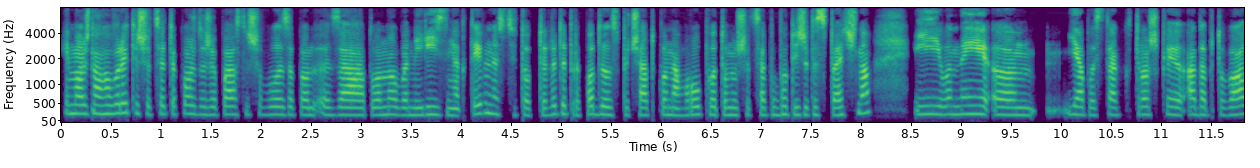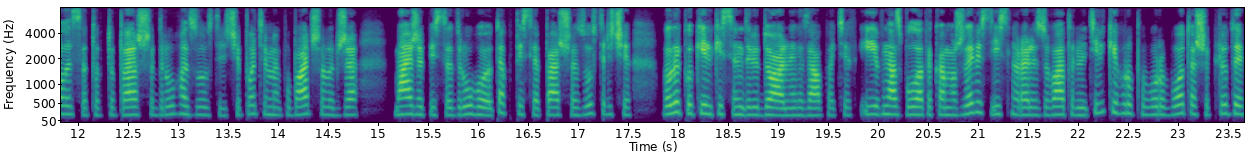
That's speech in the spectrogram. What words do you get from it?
І можна говорити, що це також дуже класно, що були заплановані різні активності. Тобто люди приходили спочатку на групу, тому що це було більш безпечно, і вони ем, якось так трошки адаптувалися. Тобто, перша, друга зустріч, і потім ми побачили вже майже після другої, так після першої зустрічі, велику кількість індивідуальних запитів. І в нас була така можливість дійсно реалізувати не тільки групову роботу, щоб люди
